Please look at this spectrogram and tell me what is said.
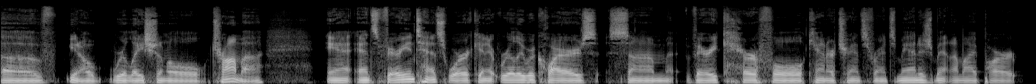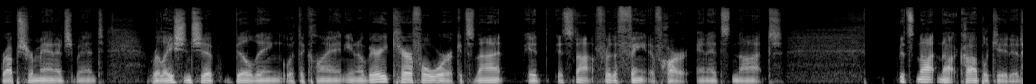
of you know relational trauma. And, and, it's very intense work, and it really requires some very careful countertransference management on my part, rupture management, relationship building with the client. You know, very careful work. It's not it it's not for the faint of heart, and it's not it's not not complicated.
